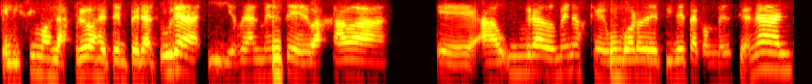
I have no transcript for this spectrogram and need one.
que le hicimos las pruebas de temperatura y realmente bajaba eh, a un grado menos que un borde de pileta convencional.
